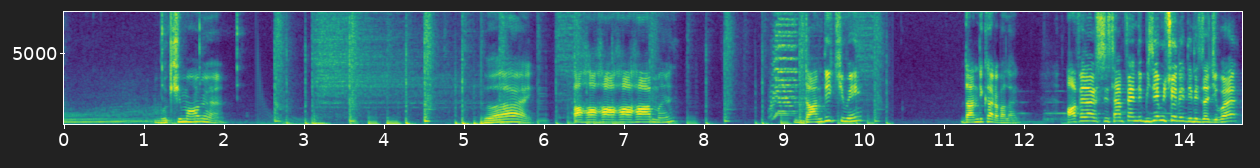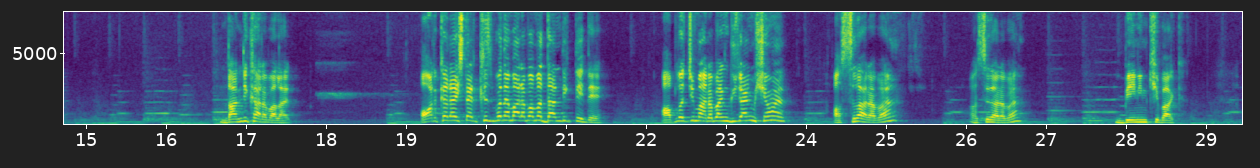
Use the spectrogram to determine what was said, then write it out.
Bu kim abi? Vay. Ha ha ha ha ha mı? Dandik mi? Dandik arabalar. Affedersiniz hanımefendi bize mi söylediniz acaba? Dandik arabalar. Arkadaşlar kız benim arabama dandik dedi. Ablacım araban güzelmiş ama. Asıl araba. Asıl araba. Benimki bak.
